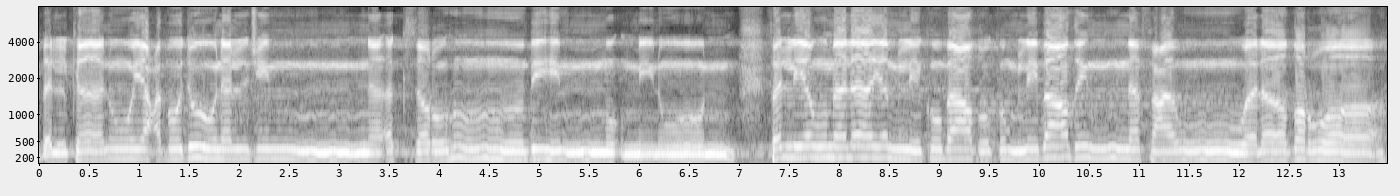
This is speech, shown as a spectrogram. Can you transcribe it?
بل كانوا يعبدون الجن أكثرهم بهم مؤمنون فاليوم لا يملك بعضكم لبعض نفعا ولا ضرا.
